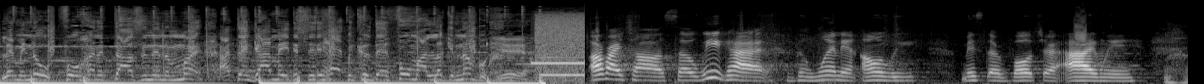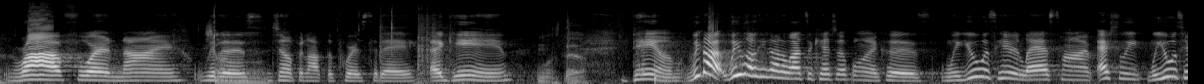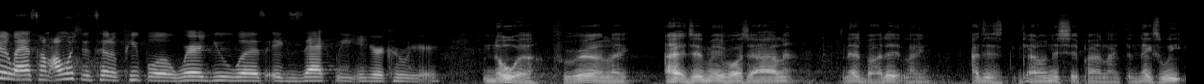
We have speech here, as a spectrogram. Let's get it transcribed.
Let me know. 400,000 in a month. I think God made this shit happen because that for my lucky number. Yeah. All right, y'all. So we got the one and only Mr. Vulture Island, Rob Four Nine, with us jumping off the porch today again. What's that? Damn, we got we lucky got a lot to catch up on because when you was here last time, actually when you was here last time, I want you to tell the people where you was exactly in your career. Nowhere, for real. Like, I had just made Vulture Island, and that's about it. Like, I just got on this shit probably like the next week.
